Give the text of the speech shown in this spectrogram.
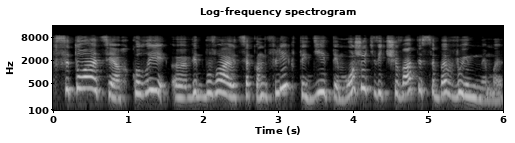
В ситуаціях, коли е, відбуваються конфлікти, діти можуть відчувати себе винними.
